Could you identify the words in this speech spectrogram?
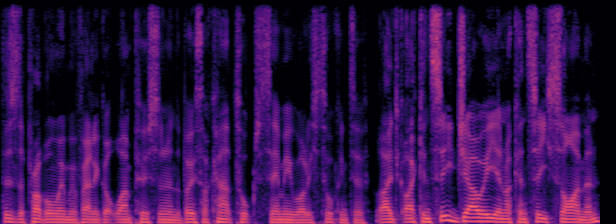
This is the problem when we've only got one person in the booth. I can't talk to Sammy while he's talking to. I, I can see Joey and I can see Simon,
